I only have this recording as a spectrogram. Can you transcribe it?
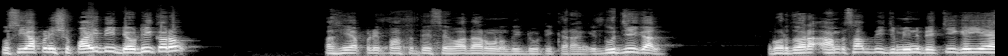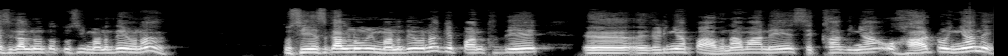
ਤੁਸੀਂ ਆਪਣੀ ਸਿਪਾਹੀ ਦੀ ਡਿਊਟੀ ਕਰੋ। ਅਸੀਂ ਆਪਣੇ ਪੰਥ ਦੇ ਸੇਵਾਦਾਰ ਹੋਣ ਦੀ ਡਿਊਟੀ ਕਰਾਂਗੇ। ਦੂਜੀ ਗੱਲ ਗੁਰਦੁਆਰਾ ਅੰਬ ਸਾਹਿਬ ਦੀ ਜ਼ਮੀਨ ਵੇਚੀ ਗਈ ਹੈ ਇਸ ਗੱਲ ਨੂੰ ਤਾਂ ਤੁਸੀਂ ਮੰਨਦੇ ਹੋ ਨਾ? ਤੁਸੀਂ ਇਸ ਗੱਲ ਨੂੰ ਵੀ ਮੰਨਦੇ ਹੋ ਨਾ ਕਿ ਪੰਥ ਦੇ ਜਿਹੜੀਆਂ ਭਾਵਨਾਵਾਂ ਨੇ, ਸਿੱਖਾਂ ਦੀਆਂ, ਉਹ ਹਾਰਟ ਹੋਈਆਂ ਨੇ।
